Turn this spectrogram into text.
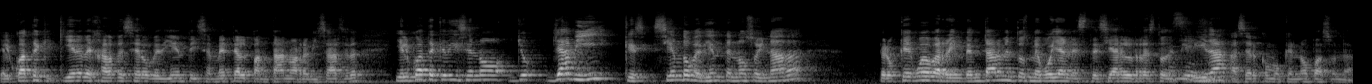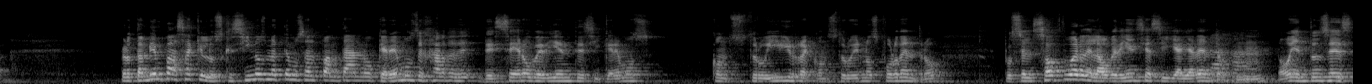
el cuate que quiere dejar de ser obediente y se mete al pantano a revisarse, y el cuate que dice, no, yo ya vi que siendo obediente no soy nada, pero qué hueva reinventarme, entonces me voy a anestesiar el resto de Así mi es. vida, hacer como que no pasó nada. Pero también pasa que los que sí nos metemos al pantano, queremos dejar de, de ser obedientes y queremos construir y reconstruirnos por dentro, pues el software de la obediencia sigue allá adentro. ¿no? Y entonces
